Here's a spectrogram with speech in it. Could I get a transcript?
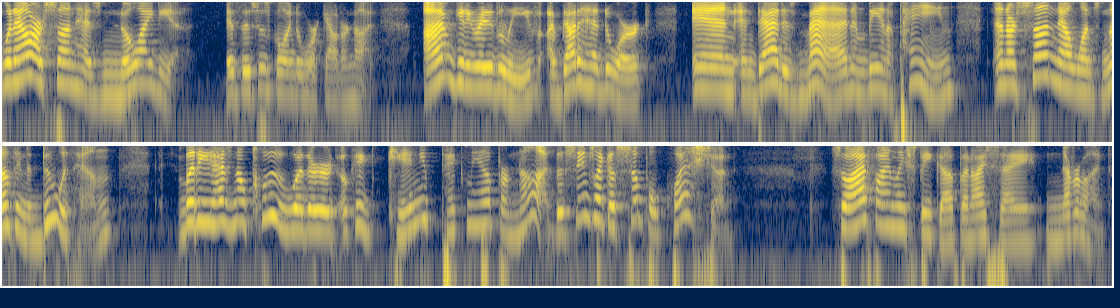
Well, now our son has no idea if this is going to work out or not. I'm getting ready to leave. I've got to head to work. And, and dad is mad and being a pain. And our son now wants nothing to do with him but he has no clue whether, okay, can you pick me up or not? This seems like a simple question. So I finally speak up and I say, never mind.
